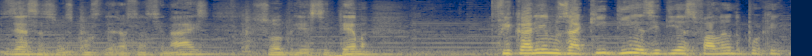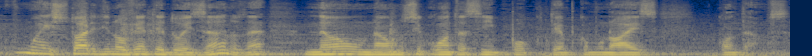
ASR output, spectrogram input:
fizesse as suas considerações finais sobre esse tema. Ficaríamos aqui dias e dias falando, porque uma história de 92 anos, né? Não, não se conta assim em pouco tempo como nós contamos.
